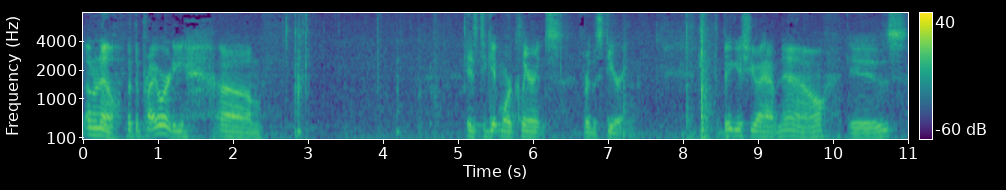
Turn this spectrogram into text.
I don't know, but the priority um, is to get more clearance for the steering. The big issue I have now is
